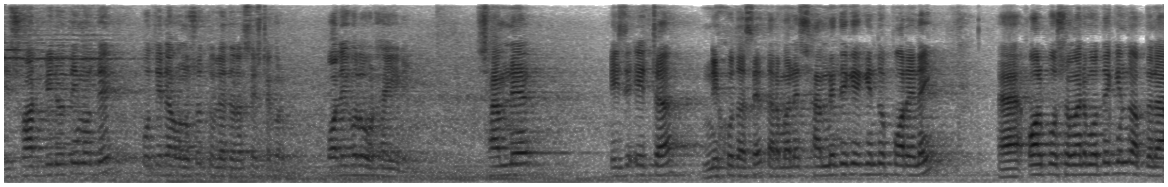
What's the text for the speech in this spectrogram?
এই শর্ট ভিডিওটির মধ্যে প্রতিটা অংশ তুলে ধরার চেষ্টা করব। পলিগুলো ওঠাই নেই। সামনে এই যে এটা নিখুঁত আছে, তার মানে সামনের দিকে কিন্তু পরে নাই। অল্প সময়ের মধ্যে কিন্তু আপনারা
